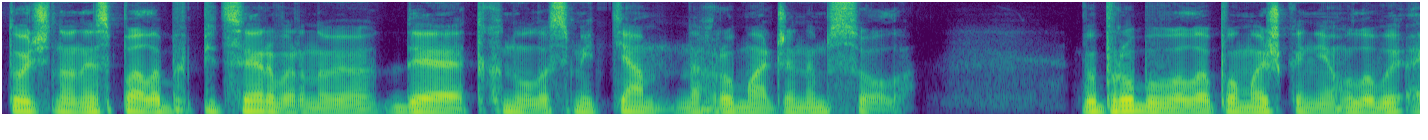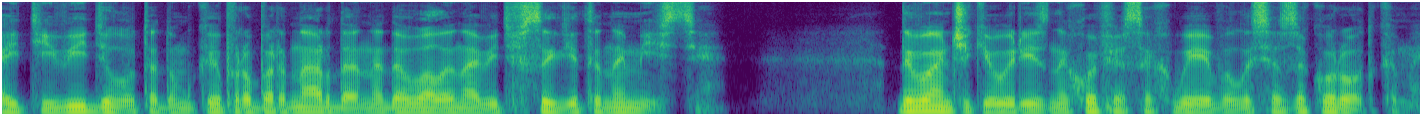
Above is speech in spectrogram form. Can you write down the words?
Точно не спала б під серверною, де тхнула сміттям, нагромадженим соло. Випробувала помешкання голови it відділу та думки про Бернарда не давали навіть всидіти на місці. Диванчики у різних офісах виявилися закороткими.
